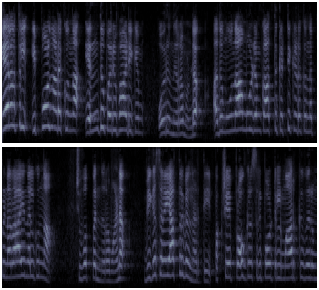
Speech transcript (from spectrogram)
കേരളത്തിൽ ഇപ്പോൾ നടക്കുന്ന എന്തു പരിപാടിക്കും ഒരു നിറമുണ്ട്. അത് മൂന്നാം മൂഴം കാത്തു കെട്ടിക്കിടക്കുന്ന പിണറായി നൽകുന്ന ചുവപ്പൻ നിറമാണ്. വികസന യാത്രകൾ നടത്തി. പക്ഷേ പ്രോഗ്രസ് റിപ്പോർട്ടിൽ മാർക്ക് വെറും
